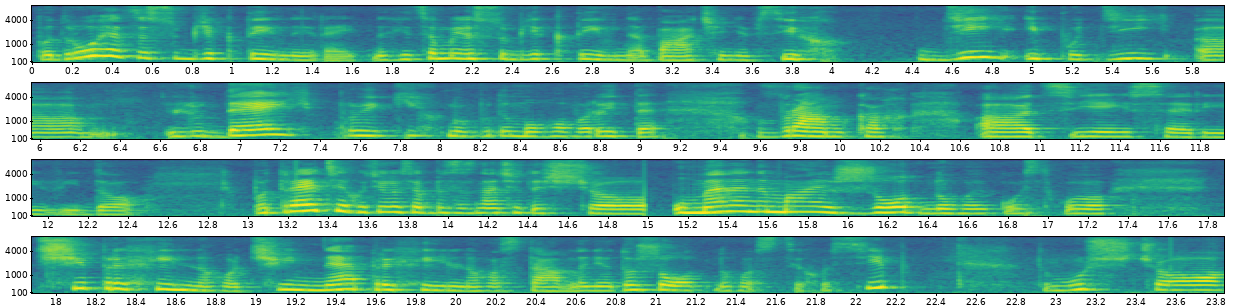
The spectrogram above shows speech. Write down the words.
По-друге, це суб'єктивний рейтинг, і це моє суб'єктивне бачення всіх дій і подій е, людей, про яких ми будемо говорити в рамках е, цієї серії відео. По-третє, хотілося б зазначити, що у мене немає жодного якогось такого чи прихильного, чи неприхильного ставлення до жодного з цих осіб, тому що,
